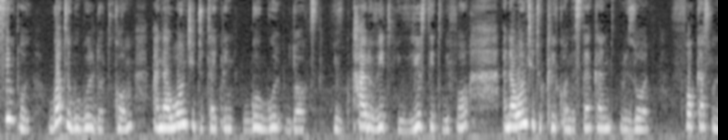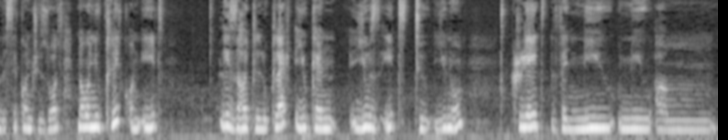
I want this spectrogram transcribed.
Simple. Go to google.com and I want you to type in Google Docs. You've heard of it, you've used it before, and I want you to click on the second result. Focus on the second result. Now, when you click on it, this is how it look like. You can use it to, you know, create the new new um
